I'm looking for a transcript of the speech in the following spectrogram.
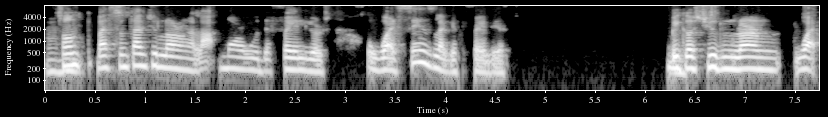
mhm. Some, but sometimes you learn a lot more with the failures or what seems like a failure because you learn what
